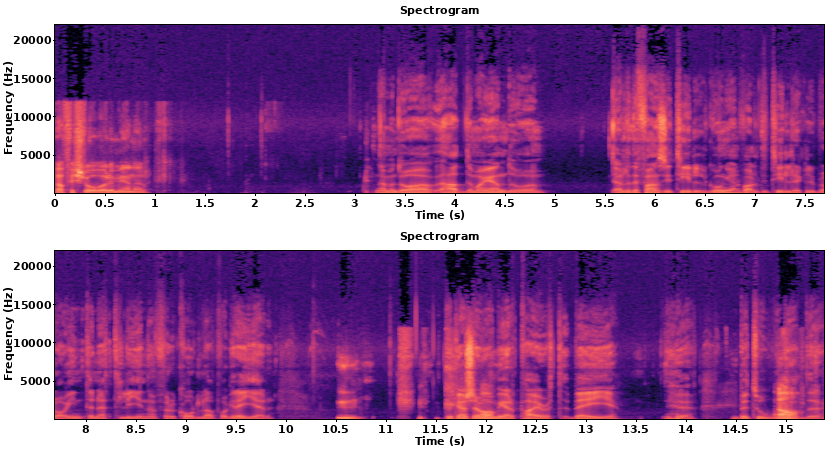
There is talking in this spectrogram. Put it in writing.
jag förstår vad du menar. Nej, men då hade man ju ändå eller det fanns ju tillgång i alla fall till tillräckligt bra internetlina för att kolla på grejer. Mm. Kanske det Ja. var mer Pirate Bay betonad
